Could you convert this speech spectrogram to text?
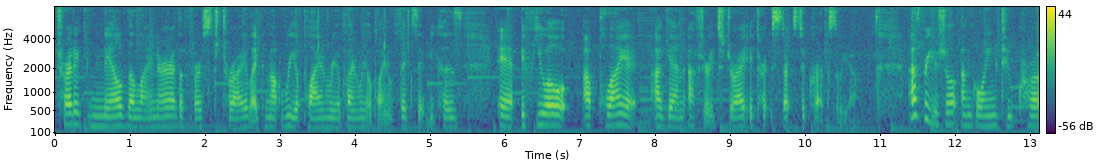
try to nail the liner the first try, like not reapply and reapply and reapply and fix it because it, if you will apply it again after it's dry, it starts to crack, so yeah. As per usual, I'm going to cr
